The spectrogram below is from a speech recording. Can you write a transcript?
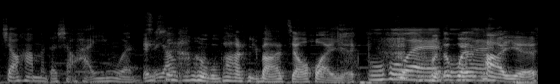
教他们的小孩英文，只要他们不怕你把他教坏耶，不会，我都不会怕耶，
